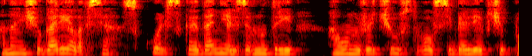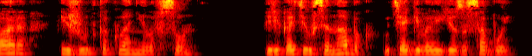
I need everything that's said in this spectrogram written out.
она еще горела вся, скользкая да нельзя внутри, а он уже чувствовал себя легче пара и жутко клонила в сон. Перекатился на бок, утягивая ее за собой.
